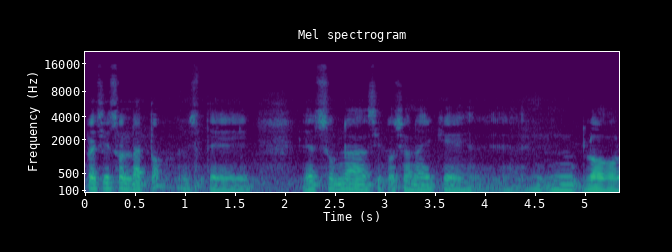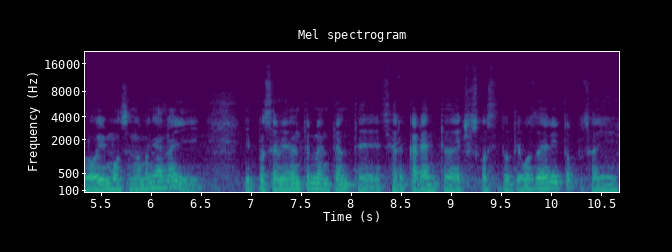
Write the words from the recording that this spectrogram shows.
preciso el dato. Este, es una situación ahí que eh, lo, lo, vimos en la mañana y, y, pues evidentemente ante ser carente de hechos constitutivos de delito, pues ahí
